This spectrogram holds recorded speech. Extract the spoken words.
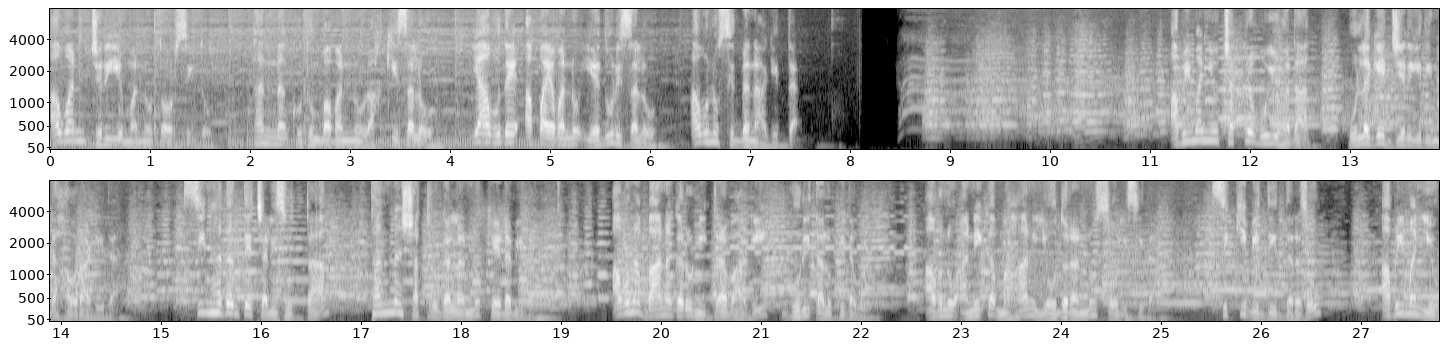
ಅವನ್ ಜಿರಿಯುಮನ್ನು ತೋರಿಸಿತು. ತನ್ನ ಕುಟುಂಬವನ್ನು ರಕ್ಷಿಸಲು, ಯಾವುದೇ ಅಪಾಯವನ್ನು ಎದುರಿಸಲು ಅವನು ಸಿದ್ಧನಾಗಿದ್ದ. ಅಭಿಮನ್ಯು ಚಕ್ರವ್ಯೂಹದ ಉಲಗೆ ಜಿರಿಯದಿಂದ ಹೋರಾಡಿದ. ಸಿಂಹದಂತೆ ಚಲಿಸುತ್ತಾ ತನ್ನ ಶತ್ರುಗಳನ್ನು ಕೆಡವಿದ. ಅವನ ಬಾನಗರು ನಿತ್ರವಾಗಿ ಗುರಿ ತಲುಪಿದವು. ಅವನು ಅನೇಕ ಮಹಾನ್ ಯೋಧರನ್ನು ಸೋಲಿಸಿದ. ಸಿಕ್ಕಿ ಬಿದ್ದಿದ್ದರಸು ಅಭಿಮನ್ಯು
